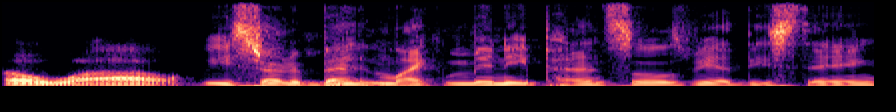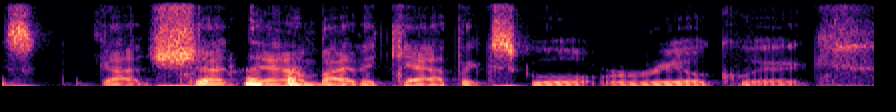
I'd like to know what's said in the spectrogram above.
Oh wow! we started betting like mini pencils. We had these things. Got shut down by the Catholic school real quick.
